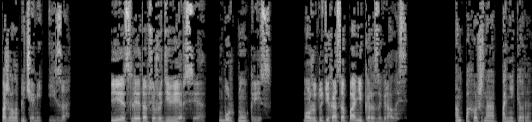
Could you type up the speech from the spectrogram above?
Пожала плечами Иза. «Если это все же диверсия», — буркнул Крис. «Может, у Техаса паника разыгралась?» «Он похож на паникера?»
